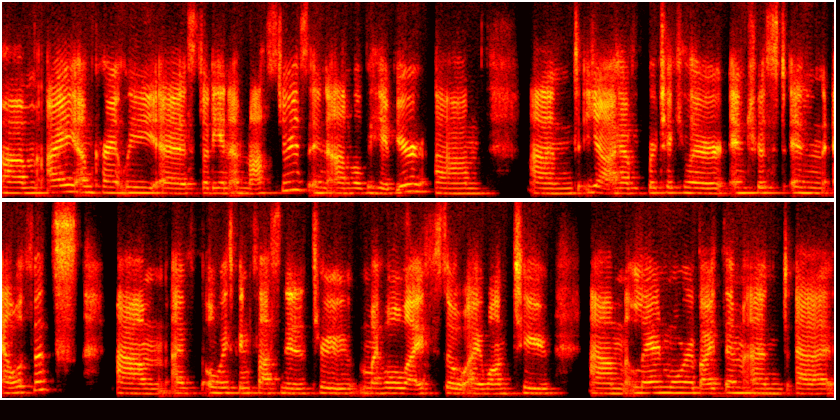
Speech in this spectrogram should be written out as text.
Um, I am currently uh, studying a master's in animal behavior. Um, and yeah, I have a particular interest in elephants. Um, I've always been fascinated through my whole life, so I want to um, learn more about them and uh,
